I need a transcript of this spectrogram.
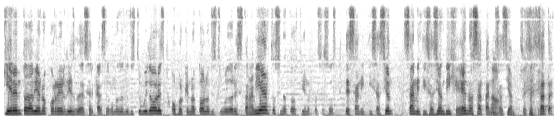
quieren todavía no correr el riesgo de acercarse a algunos de los distribuidores o porque no todos los distribuidores están abiertos, sino todos tienen procesos de sanitización. Sanitización dije, ¿eh? no satanización. Sí, sí, sí. Sata-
